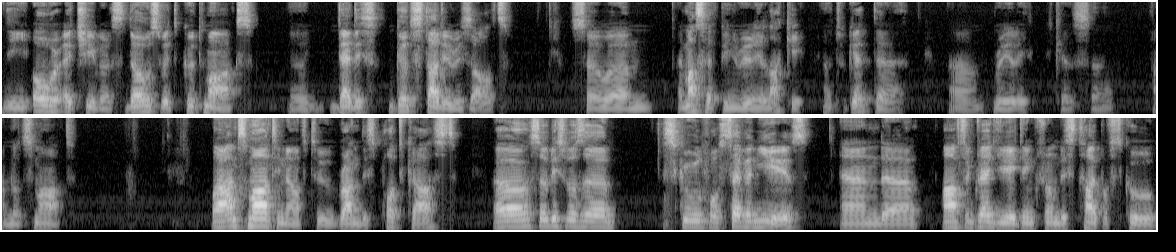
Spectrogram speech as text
the overachievers, those with good marks, uh, that is good study results. So um, I must have been really lucky uh, to get there, um, really, because uh, I'm not smart. Well, I'm smart enough to run this podcast. Uh, so this was a school for seven years, and uh, after graduating from this type of school,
